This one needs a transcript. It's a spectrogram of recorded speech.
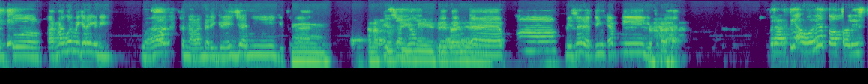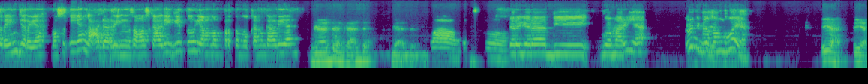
betul karena gue mikirnya gini wah kenalan dari gereja nih gitu kan. Hmm. anak suci nih ceritanya. app. Hmm, biasanya dating app nih gitu kan. Berarti awalnya totally stranger ya? Maksudnya nggak ada ring sama sekali gitu yang mempertemukan kalian? nggak ada nggak ada nggak ada. Wow, that's cool. gara-gara di gua Maria lu di belakang gue ya? Iya iya.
